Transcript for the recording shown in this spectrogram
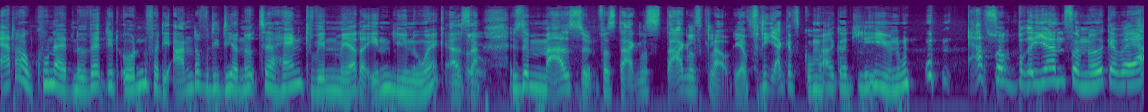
er der jo kun af et nødvendigt onde for de andre, fordi de har nødt til at have en kvinde mere derinde lige nu, ikke? Altså, oh. jeg synes, det er meget synd for stakkels, stakkels Claudia, fordi jeg kan sgu meget godt lide hende. Hun er så brian, som noget kan være,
